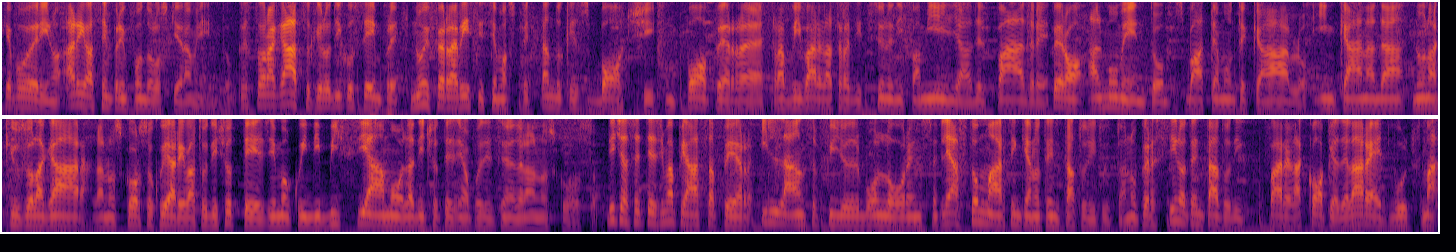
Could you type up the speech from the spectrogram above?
che poverino arriva sempre in fondo allo schieramento. Questo ragazzo che lo dico sempre, noi ferraristi stiamo aspettando che sbocci un po' per eh, ravvivare la tradizione di famiglia del padre, però al momento sbatte a Monte Carlo, in Canada non ha chiuso la gara, l'anno scorso qui è arrivato diciottesimo, quindi bissiamo la diciottesima posizione dell'anno scorso. Diciassettesima piazza per il Lance, figlio del buon Lawrence, le Aston Martin che hanno tentato di tutto, hanno persino tentato di fare la copia della Red Bull, ma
